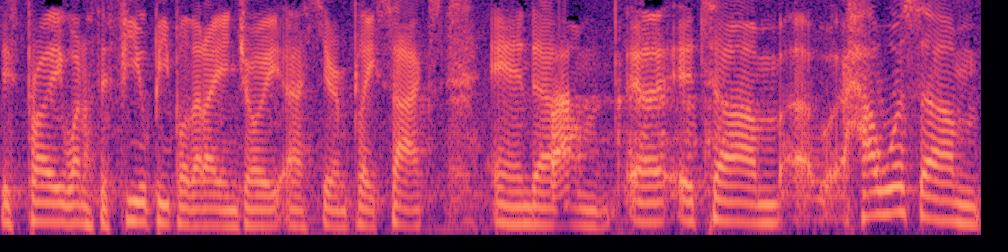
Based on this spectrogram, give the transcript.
it's probably one of the few people that I enjoy uh, hearing play sax. And um, uh, it's, um, uh, how was, um,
